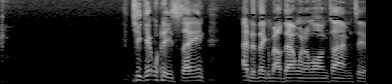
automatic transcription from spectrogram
Do you get what he's saying? I had to think about that one a long time, too.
